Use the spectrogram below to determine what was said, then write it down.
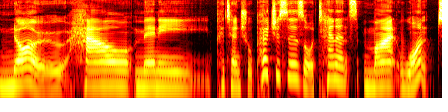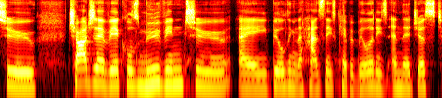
know how many potential purchasers or tenants might want to charge their vehicles, move into a building that has these capabilities, and they're just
